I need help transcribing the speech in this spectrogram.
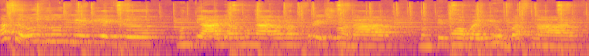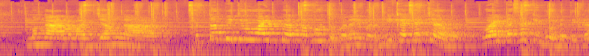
असं रोज रोज लेट यायचं. मग ते आल्यावर मग आरामात फ्रेश होणार. मग ते मोबाईल घेऊन बसणार. मग आरामात जेवणार. तर तब्येतीवर वाईट परिणाम होतो का नाही बरं? मी काय त्याच्या वाईटासाठी बोलत आहे का?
